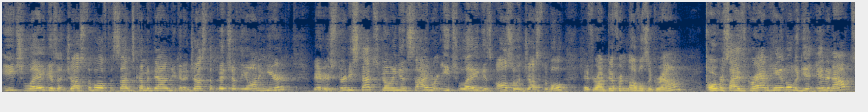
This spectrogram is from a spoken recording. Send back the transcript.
Each leg is adjustable. If the sun's coming down, you can adjust the pitch of the awning here. We have your sturdy steps going inside where each leg is also adjustable if you're on different levels of ground. Oversized grab handle to get in and out.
